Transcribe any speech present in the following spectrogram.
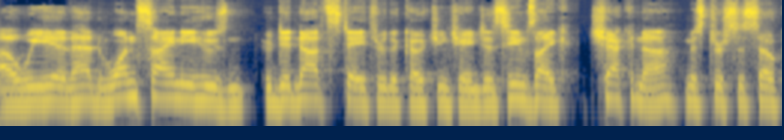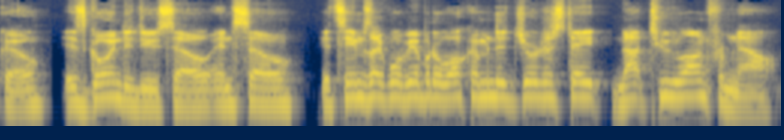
Uh, we had had one signee who's who did not stay through the coaching change. It seems like Chetna, Mr. Sissoko, is going to do so, and so it seems like we'll be able to welcome him to Georgia State not too long from now.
